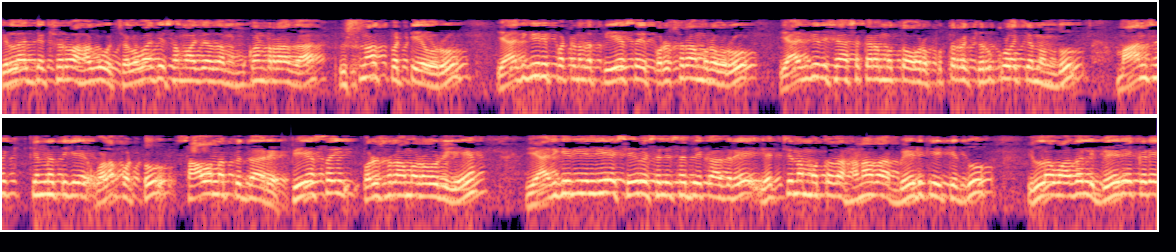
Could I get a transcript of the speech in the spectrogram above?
ಜಿಲ್ಲಾಧ್ಯಕ್ಷರು ಹಾಗೂ ಚಲವಾದಿ ಸಮಾಜದ ಮುಖಂಡರಾದ ವಿಶ್ವನಾಥ್ ಪಟ್ಟಿ ಅವರು, ಯಾದಗಿರಿ ಪಟ್ಟಣದ ಪಿಎಸ್ಐ ಪರಶುರಾಮರವರು ಯಾದಗಿರಿ ಶಾಸಕರ ಮತ್ತು ಅವರ ಪುತ್ರರ ಕಿರುಕುಳಕ್ಕೆ ನೊಂದು ಮಾನಸಿಕ ಖಿನ್ನತೆಗೆ ಒಳಪಟ್ಟು ಸಾವನ್ನಪ್ಪಿದ್ದಾರೆ. ಪಿಎಸ್ಐ ಪರಶುರಾಮರವರಿಗೆ ಯಾದಗಿರಿಯಲ್ಲಿಯೇ ಸೇವೆ ಸಲ್ಲಿಸಬೇಕಾದರೆ ಹೆಚ್ಚಿನ ಮೊತ್ತದ ಹಣದ ಬೇಡಿಕೆ ಇಟ್ಟಿದ್ದು, ಇಲ್ಲವಾದಲ್ಲಿ ಬೇರೆ ಕಡೆ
